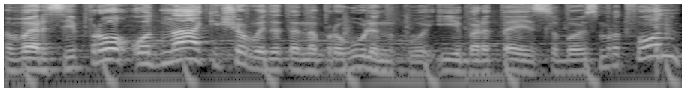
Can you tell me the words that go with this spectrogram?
версії Pro. Однак, якщо ви йдете на прогулянку і берете із собою смартфон,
